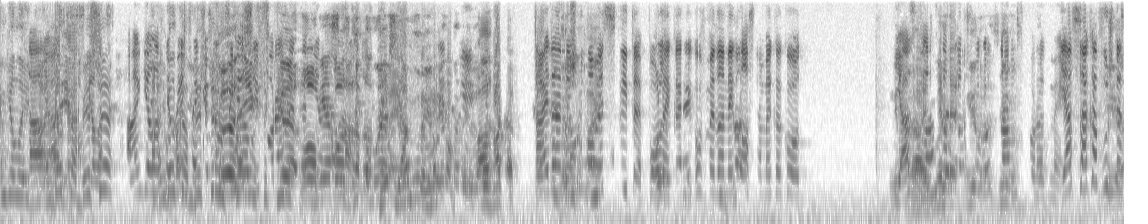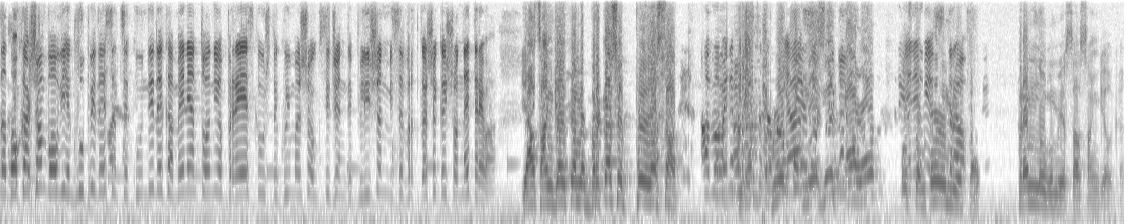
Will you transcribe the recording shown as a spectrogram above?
Ангела и Да. Ангелка беше Ангела Ангелка Ангелка беше беше у Скје. О, поздрав до моје. Јанко е мртов. Иван. Вака. Ајде да не урваме сите, полека, рековме да не гласаме како... Јас го знам според мене. Јас сакав уште да докажам во овие глупи 10 секунди дека мене Антонио Преска уште кој имаше oxygen depletion ми се врткаше кај што не треба. Јас Ангелка ме бркаше пола сат. Ама мене да го Ја- не зе ала, пошто ми е многу ми е. Премногу ми е сас Ангелка.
